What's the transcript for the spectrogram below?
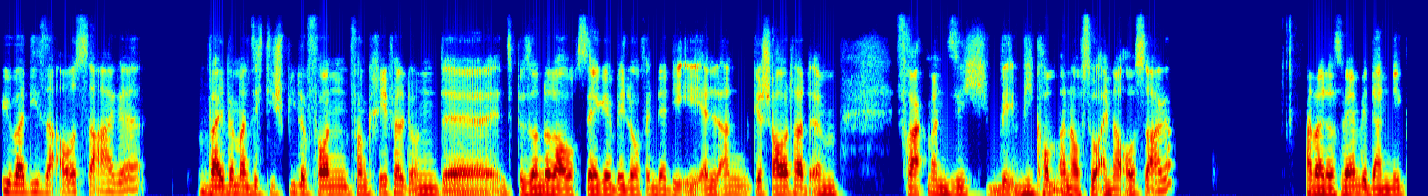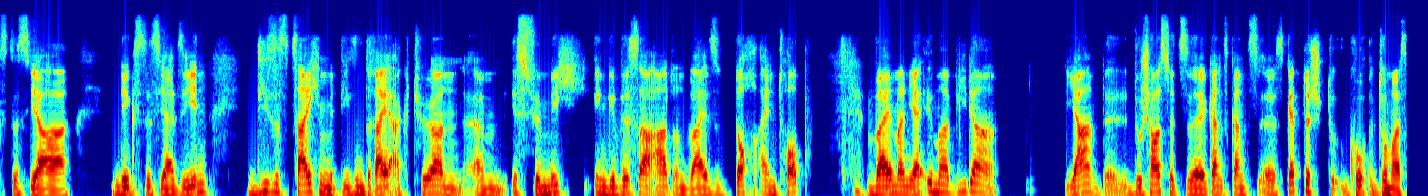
über diese Aussage. Weil wenn man sich die Spiele von, von Krefeld und äh, insbesondere auch Sergei Belov in der DEL angeschaut hat, ähm, fragt man sich, wie, wie kommt man auf so eine Aussage? Aber das werden wir dann nächstes Jahr nächstes Jahr sehen. Dieses Zeichen mit diesen drei Akteuren ähm, ist für mich in gewisser Art und Weise doch ein Top, weil man ja immer wieder ja, du schaust jetzt äh, ganz, ganz äh, skeptisch, Thomas,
